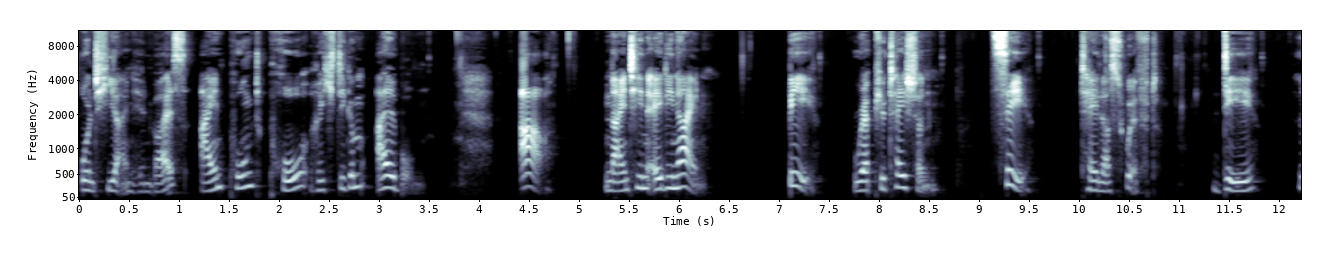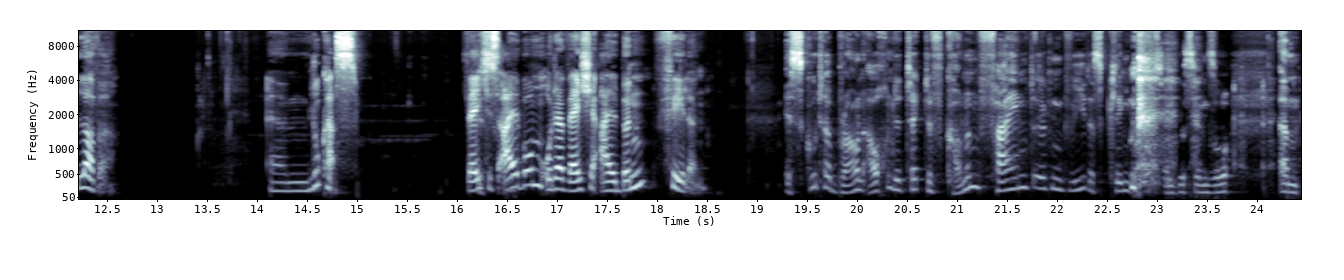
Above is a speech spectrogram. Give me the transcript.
Und hier ein Hinweis, ein Punkt pro richtigem Album. A. 1989. B. Reputation. C. Taylor Swift. D. Lover. Ähm, Lukas. Welches Album oder welche Alben fehlen? Ist Scooter Brown auch ein Detective Conan-Feind irgendwie? Das klingt auch so ein bisschen so. Ähm,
